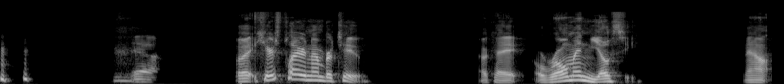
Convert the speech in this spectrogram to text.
yeah. But here's player number two. Okay, Roman Josi. Now,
